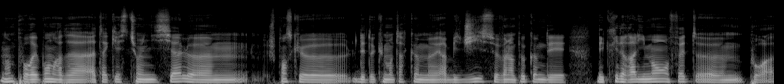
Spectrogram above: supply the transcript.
Non, pour répondre à ta, question initiale, je pense que des documentaires comme RBG se veulent un peu comme des, des cris de ralliement en fait pour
